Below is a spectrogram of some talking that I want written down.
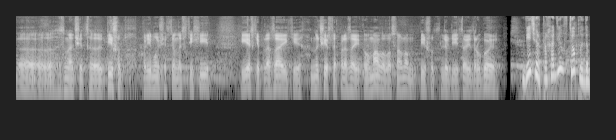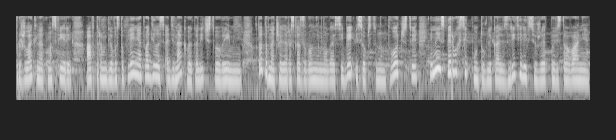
э, значит, э, пишут преимущественно стихи, есть и прозаики, но чистых прозаиков мало, в основном пишут люди и то, и другое. Вечер проходил в теплой доброжелательной атмосфере. Авторам для выступления отводилось одинаковое количество времени. Кто-то вначале рассказывал немного о себе и собственном творчестве, иные с первых секунд увлекали зрителей в сюжет повествования.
